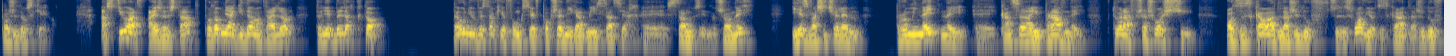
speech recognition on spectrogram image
pożydowskiego. A Stuart Eisenstadt, podobnie jak Gideon Taylor, to nie byle kto. Pełnił wysokie funkcje w poprzednich administracjach e, Stanów Zjednoczonych i jest właścicielem prominentnej e, kancelarii prawnej, która w przeszłości odzyskała dla Żydów, w cudzysłowie odzyskała dla Żydów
